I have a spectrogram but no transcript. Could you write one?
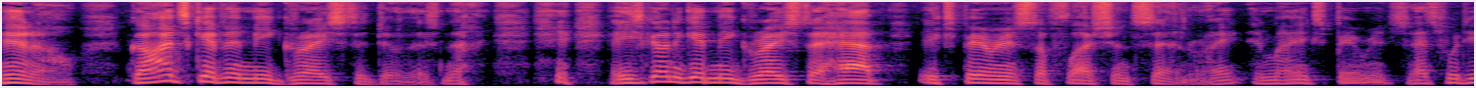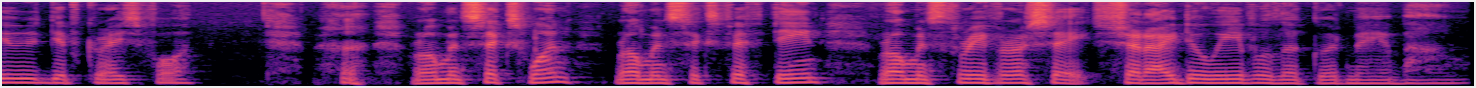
You know, God's given me grace to do this. Now, he's going to give me grace to have experienced the flesh and sin, right? In my experience, that's what he would give grace for. Romans 6 1, Romans 6 15, Romans 3 verse 8. Should I do evil that good may abound?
